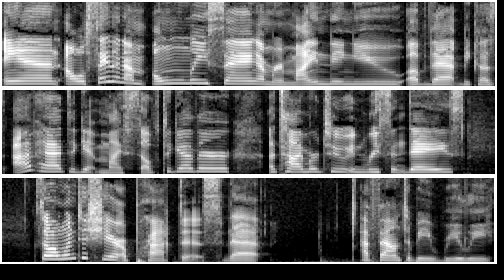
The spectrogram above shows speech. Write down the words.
And I will say that I'm only saying I'm reminding you of that because I've had to get myself together a time or two in recent days. So I wanted to share a practice that I found to be really,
